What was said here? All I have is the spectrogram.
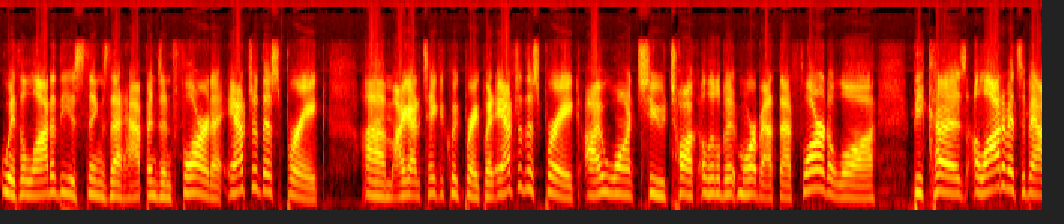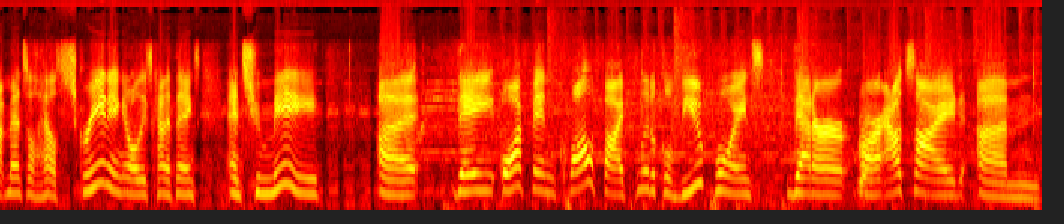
with a lot of these things that happened in Florida. After this break, um, I got to take a quick break, but after this break, I want to talk a little bit more about that Florida law because a lot of it's about mental health screening and all these kind of things. And to me, uh, they often qualify political viewpoints that are are outside um,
